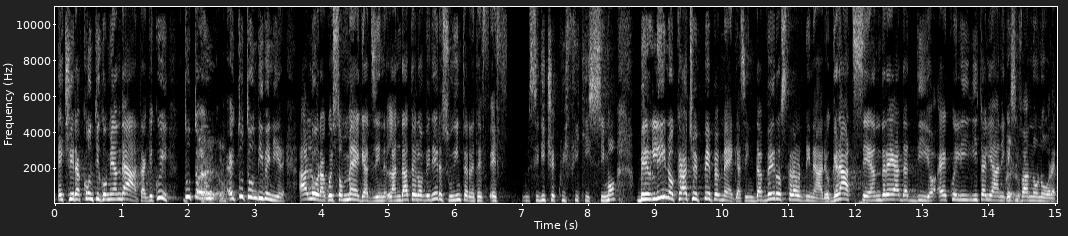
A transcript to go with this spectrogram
e ci racconti com'è andata? Che qui tutto è, Certo. un, è tutto un divenire. Allora, questo magazine, l'andatelo a vedere su internet, è, è- si dice qui fichissimo. Berlino Cacio e Pepe Magazine, davvero straordinario. Grazie Andrea D'Addio, è quelli gli italiani che Prego. si fanno onore.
